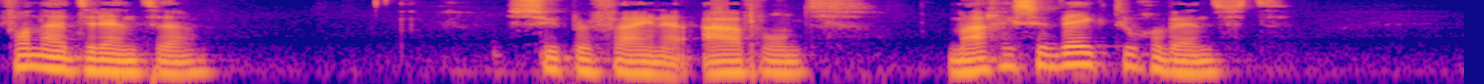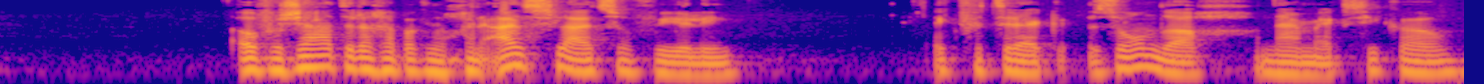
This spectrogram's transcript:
Vanuit Drenthe. Super fijne avond. Magische week toegewenst. Over zaterdag heb ik nog geen uitsluitsel voor jullie. Ik vertrek zondag naar Mexico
